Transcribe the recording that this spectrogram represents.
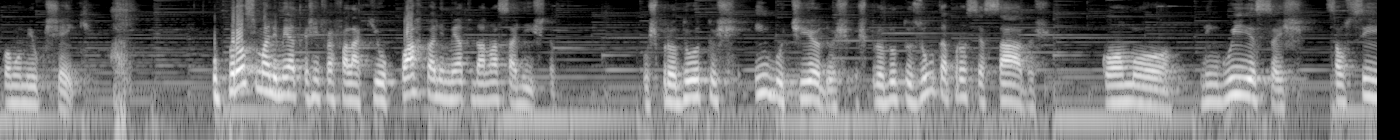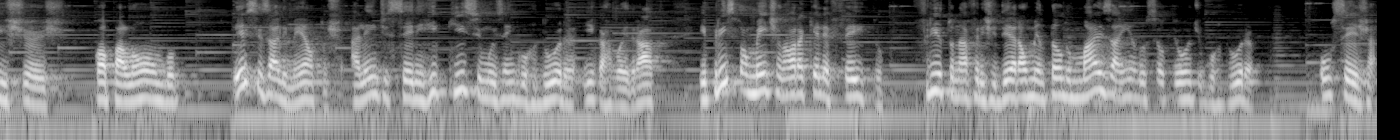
como o milkshake. O próximo alimento que a gente vai falar aqui, o quarto alimento da nossa lista, os produtos embutidos, os produtos ultraprocessados, como linguiças, salsichas, copa-lombo. Esses alimentos, além de serem riquíssimos em gordura e carboidrato, e principalmente na hora que ele é feito frito na frigideira, aumentando mais ainda o seu teor de gordura, ou seja,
